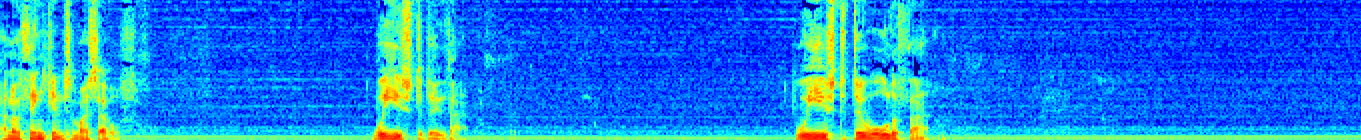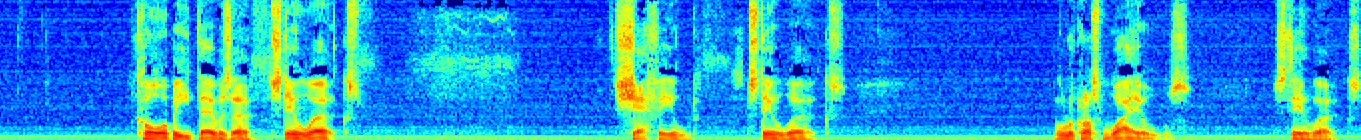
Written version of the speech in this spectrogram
and I'm thinking to myself, we used to do that. We used to do all of that. Corby, there was a steelworks. Sheffield, steelworks. All across Wales, steelworks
